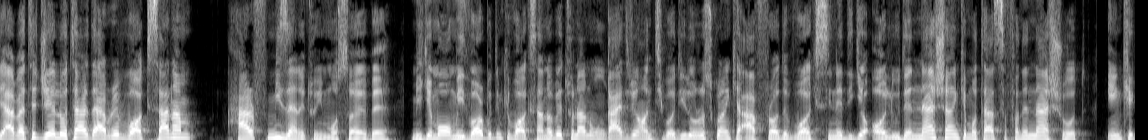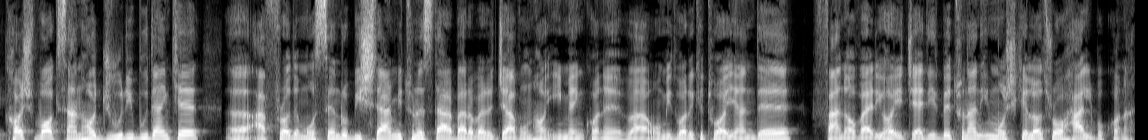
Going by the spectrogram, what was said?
البته جلوتر درباره واکسن هم حرف می‌زنه تو این مصاحبه. میگه ما امیدوار بودیم که واکسن ها بتونن اونقدری آنتیبادی درست کنن که افراد واکسینه دیگه آلوده نشن که متاسفانه نشد. اینکه کاش واکسن ها جوری بودن که افراد مسن رو بیشتر می‌تونست در برابر جوان ها ایمن کنه و امیدواره که تو آینده فناوری های جدید بتونن این مشکلات رو حل بکنن.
